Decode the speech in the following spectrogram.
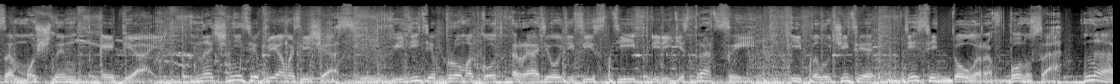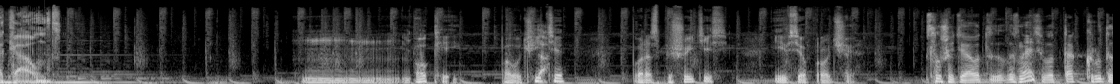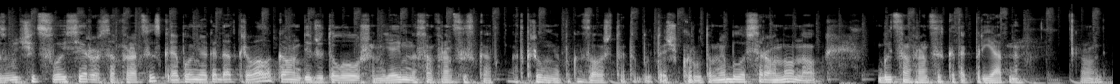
мощным мощным API. Начните прямо сейчас. Введите промокод радиодефис при регистрации и получите 10 долларов бонуса на аккаунт. Окей. Okay. Получите, да. распишитесь и все прочее. Слушайте, а вот вы знаете, вот так круто звучит свой сервер Сан-Франциско. Я помню, я когда открывал аккаунт Digital Ocean, я именно Сан-Франциско открыл, мне показалось, что это будет очень круто. Мне было все равно, но быть Сан-Франциско так приятно. Вот.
